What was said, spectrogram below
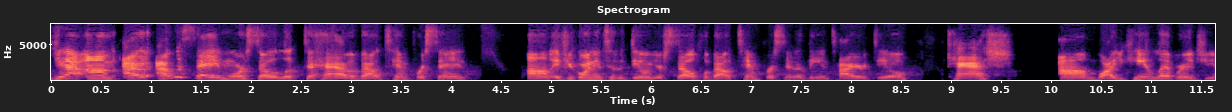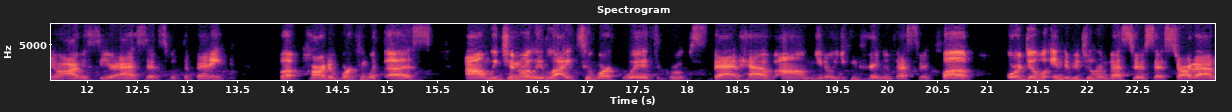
Yeah, um, I, I would say more so look to have about 10%. Um, if you're going into the deal yourself, about 10% of the entire deal cash um, while you can leverage, you know, obviously your assets with the bank, but part of working with us, um, we generally like to work with groups that have, um, you know, you can create an investment club or deal with individual investors that start out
